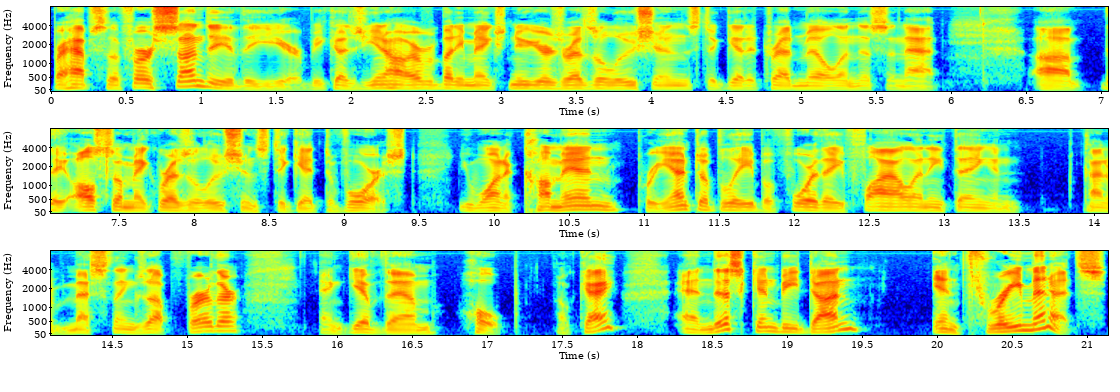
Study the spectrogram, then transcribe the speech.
perhaps the first Sunday of the year, because you know how everybody makes New Year's resolutions to get a treadmill and this and that. Uh, they also make resolutions to get divorced. You want to come in preemptively before they file anything and kind of mess things up further and give them hope. Okay? And this can be done in three minutes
